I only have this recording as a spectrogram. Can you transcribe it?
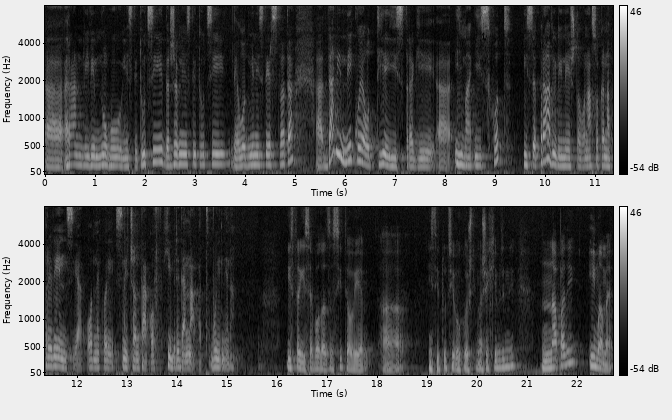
ранливи многу институции, државни институции, дел од министерствата. А, дали некоја од тие истраги а, има исход и се правили нешто во насока на превенција од некој сличен таков хибриден напад во иднина? Истраги се водат за сите овие а, институции во кои што имаше хибридни напади, имаме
